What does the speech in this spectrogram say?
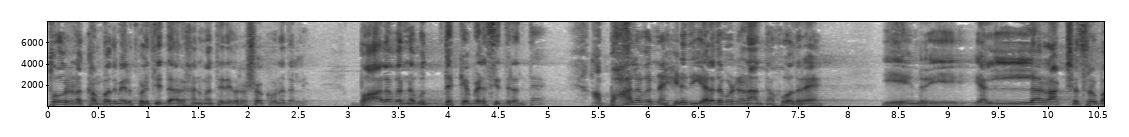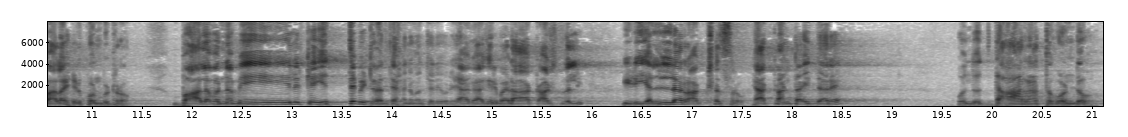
ತೋರಣ ಕಂಬದ ಮೇಲೆ ಕುಳಿತಿದ್ದಾರೆ ಹನುಮಂತ ದೇವರು ಅಶೋಕವನದಲ್ಲಿ. ಬಾಲವನ್ನು ಉದ್ದಕ್ಕೆ ಬೆಳೆಸಿದ್ರಂತೆ. ಆ ಬಾಲವನ್ನು ಹಿಡಿದು ಎಳೆದು ಬಿಡೋಣ ಅಂತ ಹೋದರೆ, ಏನ್ರಿ, ಎಲ್ಲ ರಾಕ್ಷಸರು ಬಾಲ ಹಿಡ್ಕೊಂಡ್ಬಿಟ್ರು. ಬಾಲವನ್ನು ಮೇಲಕ್ಕೆ ಎತ್ತಿ ಬಿಟ್ರಂತೆ ಹನುಮಂತ ದೇವರು ಹೇಗಾಗಿರಬೇಡ ಆಕಾಶದಲ್ಲಿ, ಇಡೀ ಎಲ್ಲ ರಾಕ್ಷಸರು. ಯಾಕೆ ಕಾಣ್ತಾ ಇದ್ದಾರೆ? ಒಂದು ದಾರ ತಗೊಂಡು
